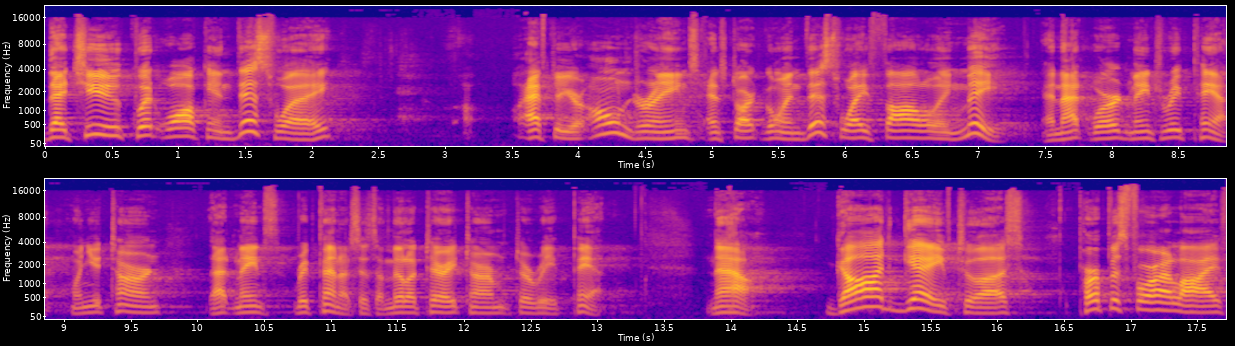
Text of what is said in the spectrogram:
that you quit walking this way after your own dreams and start going this way following me. And that word means repent. When you turn, that means repentance. It's a military term to repent. Now, God gave to us purpose for our life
